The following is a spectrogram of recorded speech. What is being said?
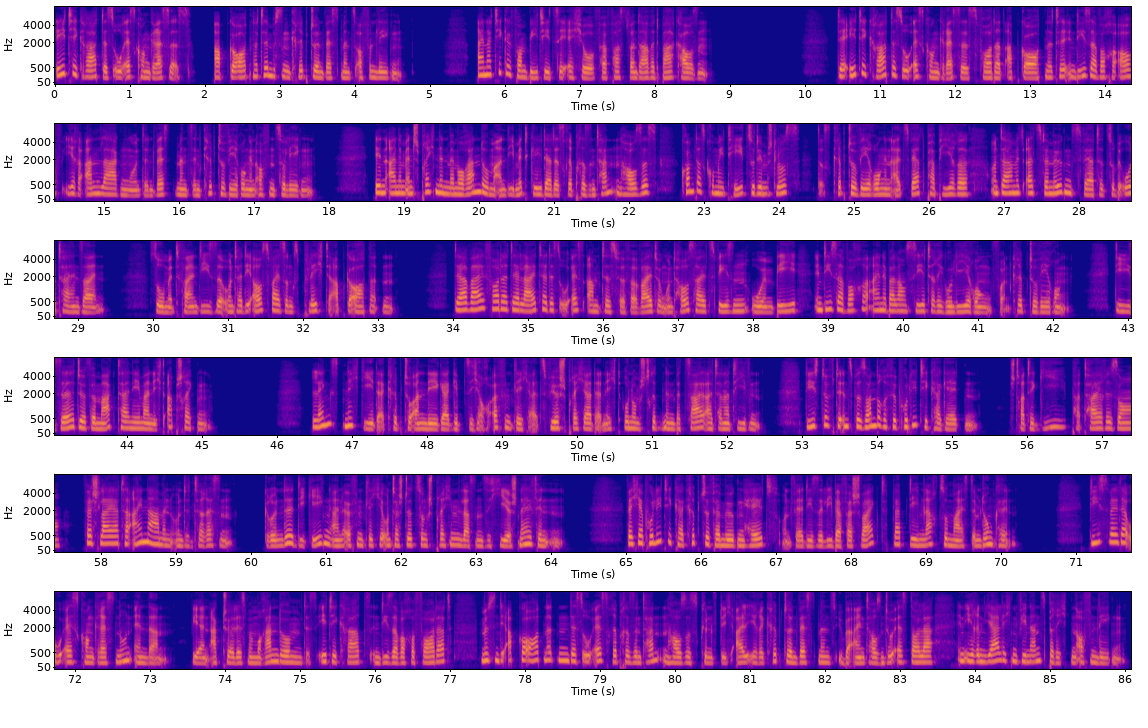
Ethikrat des US-Kongresses. Abgeordnete müssen Kryptoinvestments offenlegen. Ein Artikel vom BTC Echo verfasst von David Barkhausen. Der Ethikrat des US-Kongresses fordert Abgeordnete in dieser Woche auf, ihre Anlagen und Investments in Kryptowährungen offenzulegen. In einem entsprechenden Memorandum an die Mitglieder des Repräsentantenhauses kommt das Komitee zu dem Schluss, dass Kryptowährungen als Wertpapiere und damit als Vermögenswerte zu beurteilen seien. Somit fallen diese unter die Ausweisungspflicht der Abgeordneten. Derweil fordert der Leiter des US-Amtes für Verwaltung und Haushaltswesen OMB in dieser Woche eine balancierte Regulierung von Kryptowährungen. Diese dürfe Marktteilnehmer nicht abschrecken. Längst nicht jeder Kryptoanleger gibt sich auch öffentlich als Fürsprecher der nicht unumstrittenen Bezahlalternativen. Dies dürfte insbesondere für Politiker gelten. Strategie, Parteiräson, verschleierte Einnahmen und Interessen. Gründe, die gegen eine öffentliche Unterstützung sprechen, lassen sich hier schnell finden. Welcher Politiker Kryptovermögen hält und wer diese lieber verschweigt, bleibt demnach zumeist im Dunkeln. Dies will der US-Kongress nun ändern. Wie ein aktuelles Memorandum des Ethikrats in dieser Woche fordert, müssen die Abgeordneten des US-Repräsentantenhauses künftig all ihre Kryptoinvestments über 1000 US-Dollar in ihren jährlichen Finanzberichten offenlegen.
